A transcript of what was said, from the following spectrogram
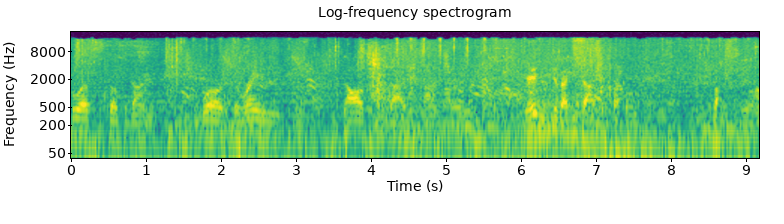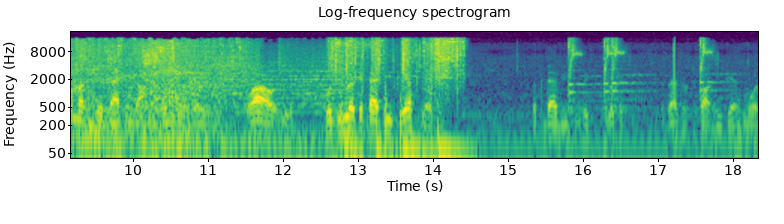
Who else is close to diamond? Well, the rain dogs died in diamond already. Jay just get back. He died. He's fucking. Well, I'm about to get back in diamond one more game. Wow. Would you look at that DPS though? Look at that. D- Look at that's what you call DPS more.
